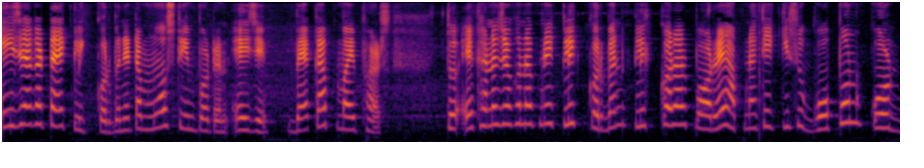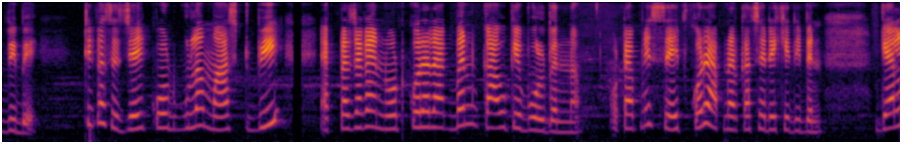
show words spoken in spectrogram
এই জায়গাটায় ক্লিক করবেন। এটা মোস্ট ইম্পর্ট্যান্ট এই যে ব্যাকআপ মাই ফার্স্ট তো এখানে যখন আপনি ক্লিক করবেন ক্লিক করার পরে আপনাকে কিছু গোপন কোড দিবে। ঠিক আছে? যেই কোডগুলো মাস্ট বি একটা জায়গায় নোট করে রাখবেন, কাউকে বলবেন না। ওটা আপনি সেভ করে আপনার কাছে রেখে দিবেন। গেল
